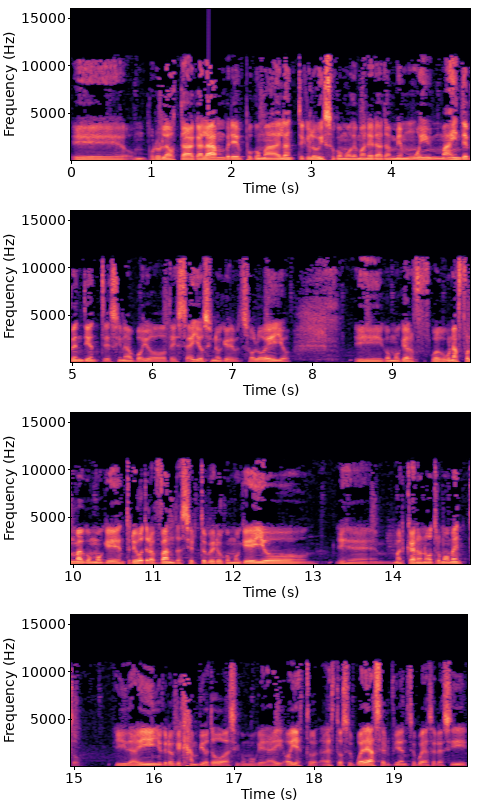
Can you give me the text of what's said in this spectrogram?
Eh, por un lado estaba Calambre, un poco más adelante, que lo hizo como de manera también muy más independiente, sin apoyo de sellos, sino que solo ellos. Y como que fue una forma como que entre otras bandas, ¿cierto? Pero como que ellos eh, marcaron otro momento. Y de ahí yo creo que cambió todo, así como que de ahí, oye, esto, esto se puede hacer bien, se puede hacer así.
